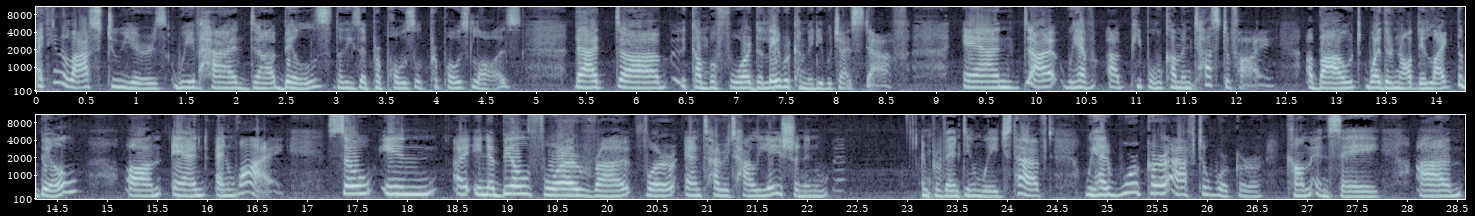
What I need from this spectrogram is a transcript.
I think the last two years we've had uh, bills, these are proposal, proposed laws, that uh, come before the Labor Committee, which I staff. And uh, we have uh, people who come and testify about whether or not they like the bill, um, and and why. So in uh, in a bill for uh, for anti retaliation and and preventing wage theft, we had worker after worker come and say, um,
